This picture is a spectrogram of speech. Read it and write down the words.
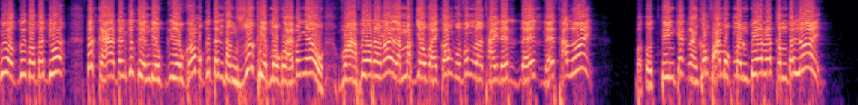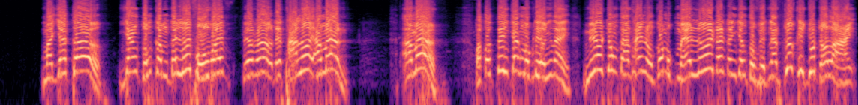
Quý bà quý tôi Chúa. Tất cả trên chiếc thuyền đều đều có một cái tinh thần rất hiệp một lại với nhau. Và Peter nói là mặc dù vậy con của vâng lời thầy để để để thả lưới. Và tôi tin chắc rằng không phải một mình Peter cầm tay lưới. Mà gia cơ, Giang cũng cầm tay lưới phụ với Peter để thả lưới. Amen. Amen. Và tôi tin chắc một điều như này, Nếu chúng ta thấy rằng có một mẻ lưới đến trên dân tộc Việt Nam trước khi Chúa trở lại,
